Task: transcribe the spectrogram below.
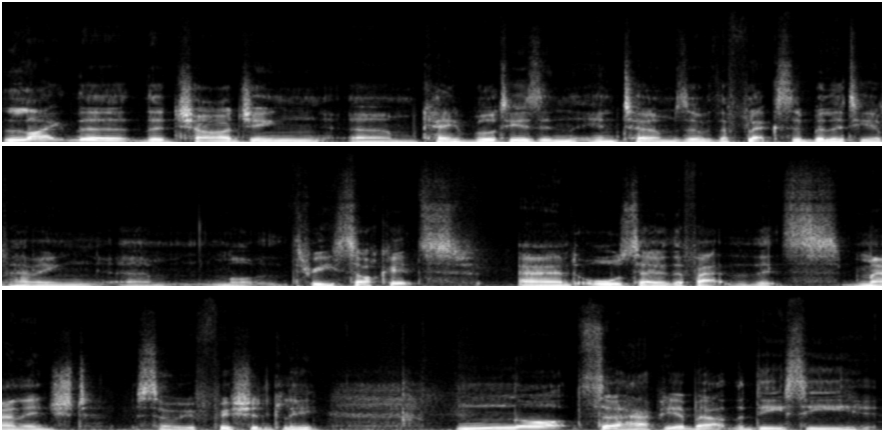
Like the the charging um, capabilities in in terms of the flexibility of having um, more, three sockets, and also the fact that it's managed so efficiently. Not so happy about the DC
